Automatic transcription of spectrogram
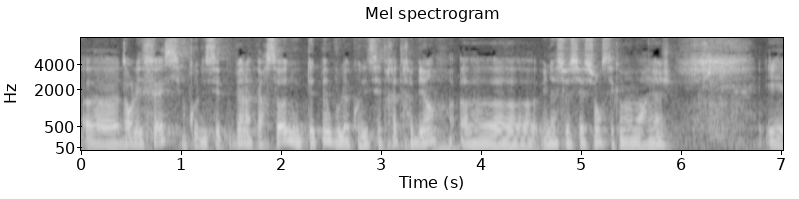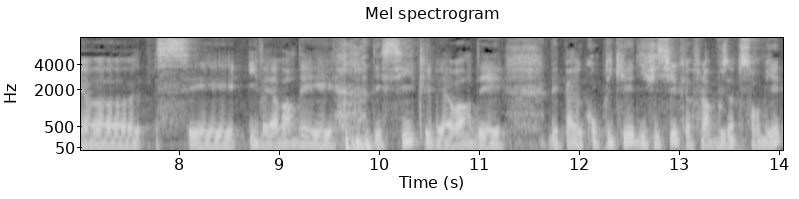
dans les faits, si vous connaissez bien la personne, ou peut-être même vous la connaissez très très bien, une association, c'est comme un mariage. Et euh, il va y avoir des, des, cycles, il va y avoir des, des périodes compliquées, difficiles qu'il va falloir que vous absorbiez.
